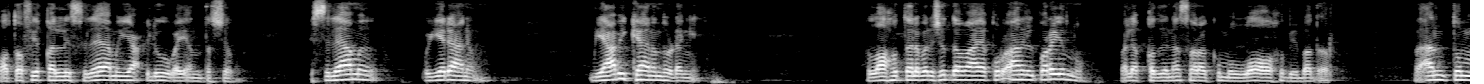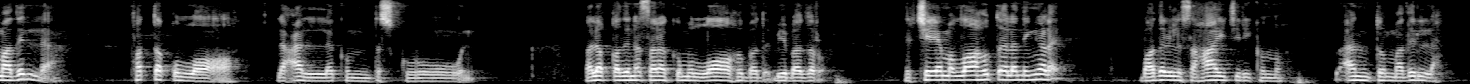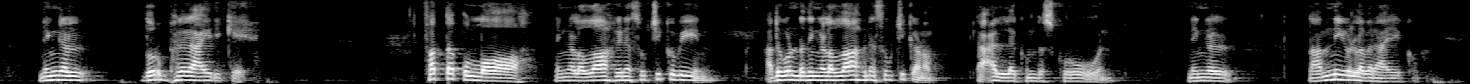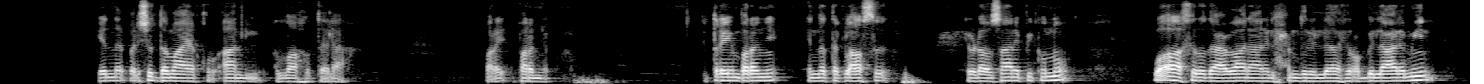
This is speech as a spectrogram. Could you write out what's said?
വത്തോഫിഖൽ ഇസ്ലാം യഅലു വയന്തശർ ഇസ്ലാം ഉയരാനും വ്യാപിക്കാനും തുടങ്ങി. അള്ളാഹുത്തല പരിശുദ്ധമായ ഖുർആനിൽ പറയുന്നു വലഖദ് നസറക്കുമുല്ലാഹു ബിബദർ വഅൻതും അതില്ല ഫത്തഖുല്ലാഹ് ലഅല്ലക്കും തസ്കുറൂൻ. വലഖദ് നസറക്കുമുല്ലാഹു ബിബദർ. നിശ്ചയം അള്ളാഹുത്തല നിങ്ങളെ ബദറിൽ സഹായിച്ചിരിക്കുന്നു. അൻതും അതില്ല നിങ്ങൾ ദുർബലരായിരിക്കെ. ഫത്തഖുല്ലാഹ് നിങ്ങൾ അള്ളാഹുവിനെ സൂക്ഷിക്കുവീൻ. അതുകൊണ്ട് നിങ്ങൾ അള്ളാഹുവിനെ സൂക്ഷിക്കണം. ലഅല്ലക്കും തസ്കുറൂൻ. നിങ്ങൾ നന്ദിയുള്ളവരായേക്കും എന്ന് പരിശുദ്ധമായ ഖുർആാനിൽ അള്ളാഹു തല പറഞ്ഞു. ഇത്രയും പറഞ്ഞ് ഇന്നത്തെ ക്ലാസ് ഇവിടെ അവസാനിപ്പിക്കുന്നു. വാഹിറു അലഹമുല്ലാഹി ആലമീൻ.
